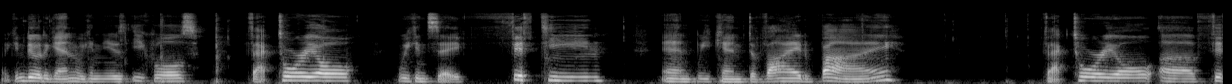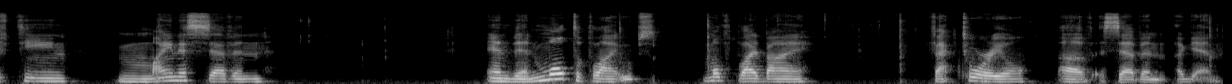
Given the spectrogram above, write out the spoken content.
we can do it again. We can use equals factorial. We can say 15, and we can divide by factorial of 15 minus 7 and then multiply, oops, multiplied by factorial of 7 again.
